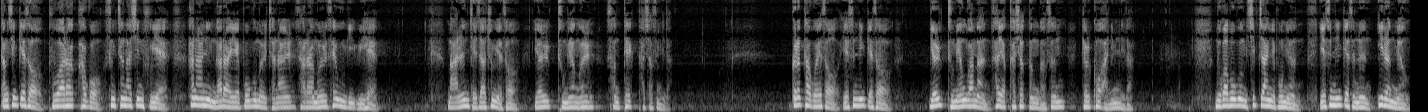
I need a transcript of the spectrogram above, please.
당신께서 부활하고 승천하신 후에 하나님 나라의 복음을 전할 사람을 세우기 위해 많은 제자 중에서 12명을 선택하셨습니다. 그렇다고 해서 예수님께서 12명과만 사역하셨던 것은 결코 아닙니다. 누가복음 10장에 보면 예수님께서는 70명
